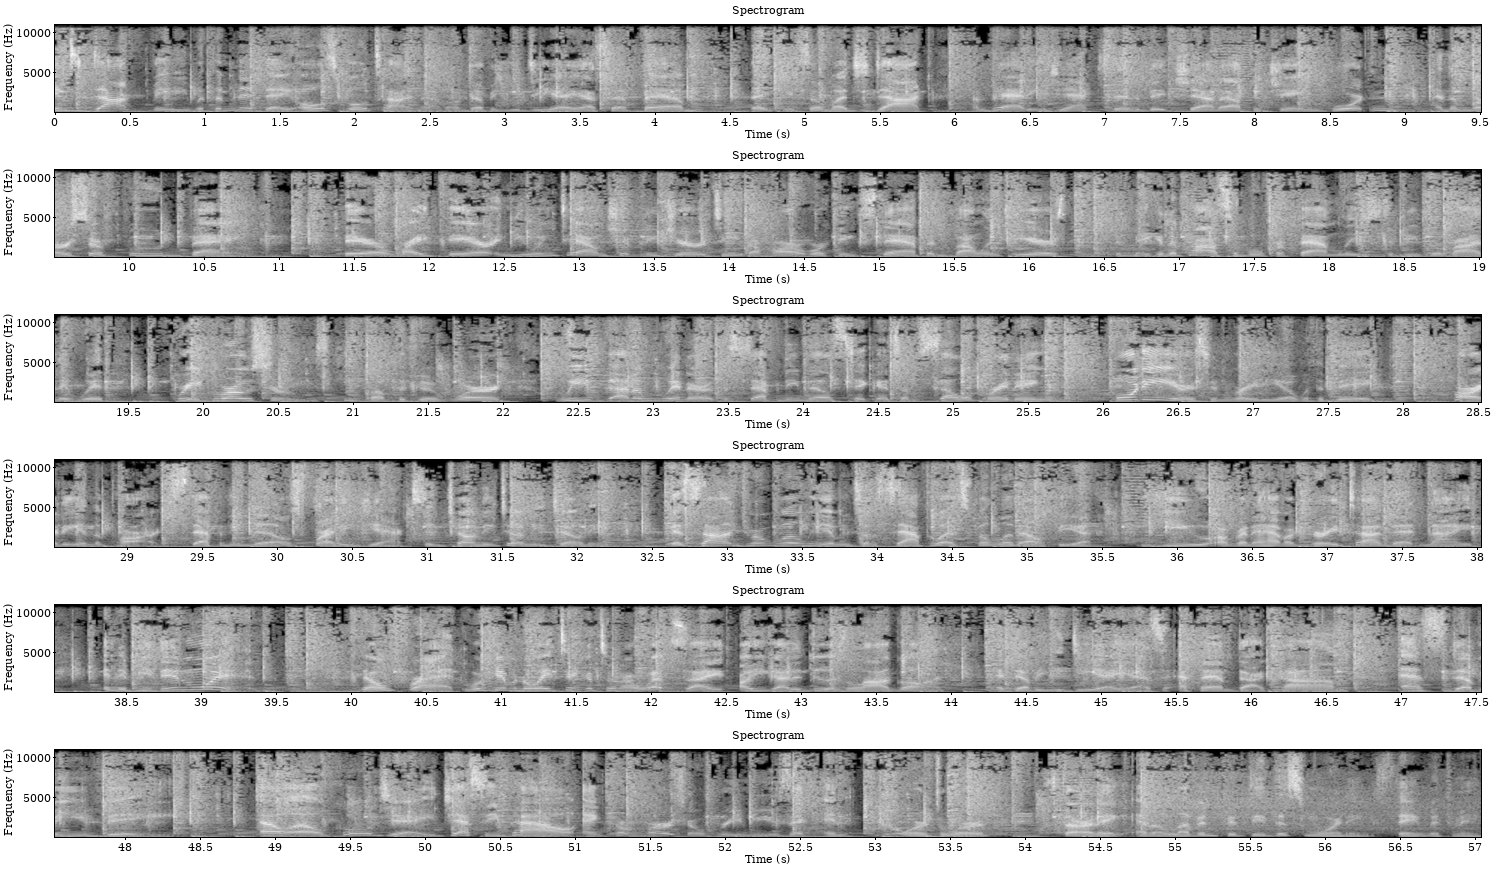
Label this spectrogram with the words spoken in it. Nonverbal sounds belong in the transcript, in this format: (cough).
It's Doc B with the midday old school timeout on WDAS FM. Thank you so much, Doc. I'm Patty Jackson. A big shout out to Jane Gorton and the Mercer Food Bank. They're right there in Ewing Township, New Jersey. The hardworking staff and volunteers that making it possible for families to be provided with free groceries. Keep up the good work. We've got a winner, the Stephanie Mills tickets. I'm celebrating 40 years in radio with a big party in the park. Stephanie Mills, Freddie Jackson, Tony, Tony, Tony, Cassandra Williams of Southwest Philadelphia. You are going to have a great time that night. And if you didn't win, don't fret. We're giving away tickets on our website. All you got to do is log on at WDASFM.com, SWV. LL Cool J, Jesse Powell, and commercial free music in hours worth starting at 11.50 this morning. Stay with me.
